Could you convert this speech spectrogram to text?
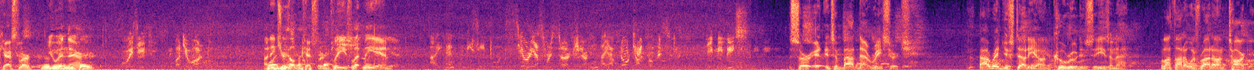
Kessler, You're you the in there? goat. Who is it? What do you want? I Why need do your help, like Kessler. Please let me in. I am busy doing serious research here. I have no time for visitors. Leave me be. Sir, it, it's about that research. I read your study on Kuru disease, and I, well, I thought it was right on target.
